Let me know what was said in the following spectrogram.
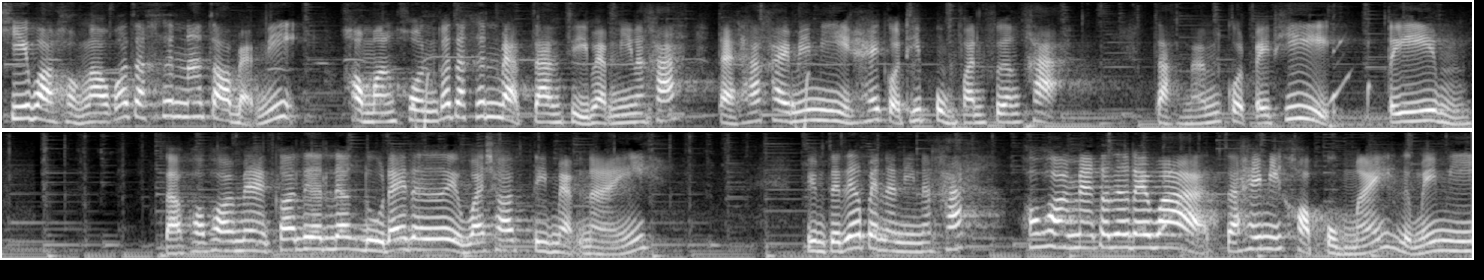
คีย์บอร์ดของเราก็จะขึ้นหน้าจอแบบนี้ ของบางคนก็จะขึ้นแบบจานสีแบบนี้นะคะ แต่ถ้าใครไม่มีให้กดที่ปุ่มฟันเฟืองค่ะ จากนั้นกดไปที่ธีม แล้วพ่อพ่อแม่ก็เลือนเลือกดูได้เลยว่าชอบธีมแบบไหน ปิมจะเลือกเป็นอันนี้นะคะพ่อพ่อแม่ก็เลือกได้ว่าจะให้มีขอบปุ่มไหมหรือไม่มี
